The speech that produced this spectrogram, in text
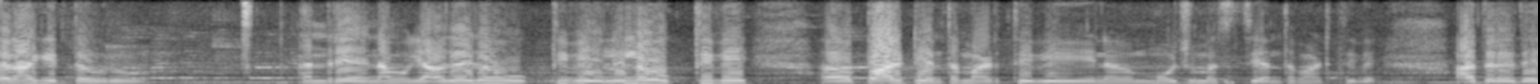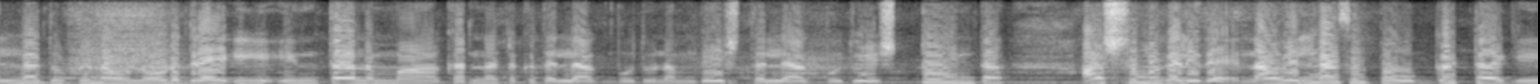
ಚೆನ್ನಾಗಿದ್ದವರು, ಅಂದರೆ ನಾವು ಯಾವುದ್ಯಾವುದೋ ಹೋಗ್ತೀವಿ, ಎಲ್ಲೆಲ್ಲೋ ಹೋಗ್ತೀವಿ ಪಾರ್ಟಿ ಅಂತ ಮಾಡ್ತೀವಿ, ಏನೋ ಮೋಜು ಮಸ್ತಿ ಅಂತ ಮಾಡ್ತೀವಿ. ಆದರೆ ಇದೆಲ್ಲ ದುಡ್ಡು ನಾವು ನೋಡಿದ್ರೆ ಈ ಇಂಥ ನಮ್ಮ ಕರ್ನಾಟಕದಲ್ಲೇ ಆಗ್ಬೋದು, ನಮ್ಮ ದೇಶದಲ್ಲೇ ಆಗ್ಬೋದು, ಎಷ್ಟೋ ಇಂಥ ಆಶ್ರಮಗಳಿದೆ. ನಾವೆಲ್ಲ ಸ್ವಲ್ಪ ಒಗ್ಗಟ್ಟಾಗಿ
